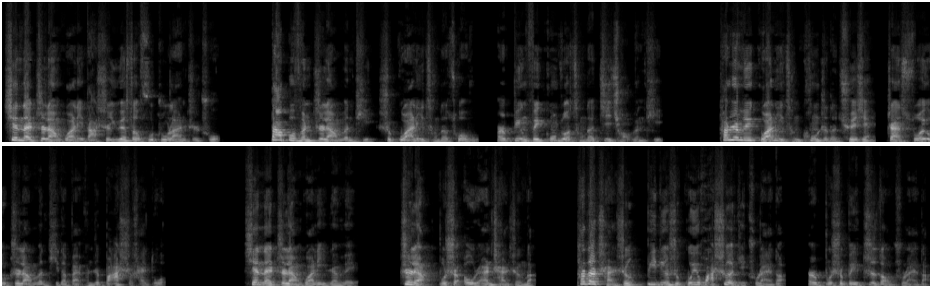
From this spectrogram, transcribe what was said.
现代质量管理大师约瑟夫·朱兰指出，大部分质量问题是管理层的错误，而并非工作层的技巧问题。他认为管理层控制的缺陷占所有质量问题的百分之八十还多。现代质量管理认为，质量不是偶然产生的，它的产生必定是规划设计出来的，而不是被制造出来的。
